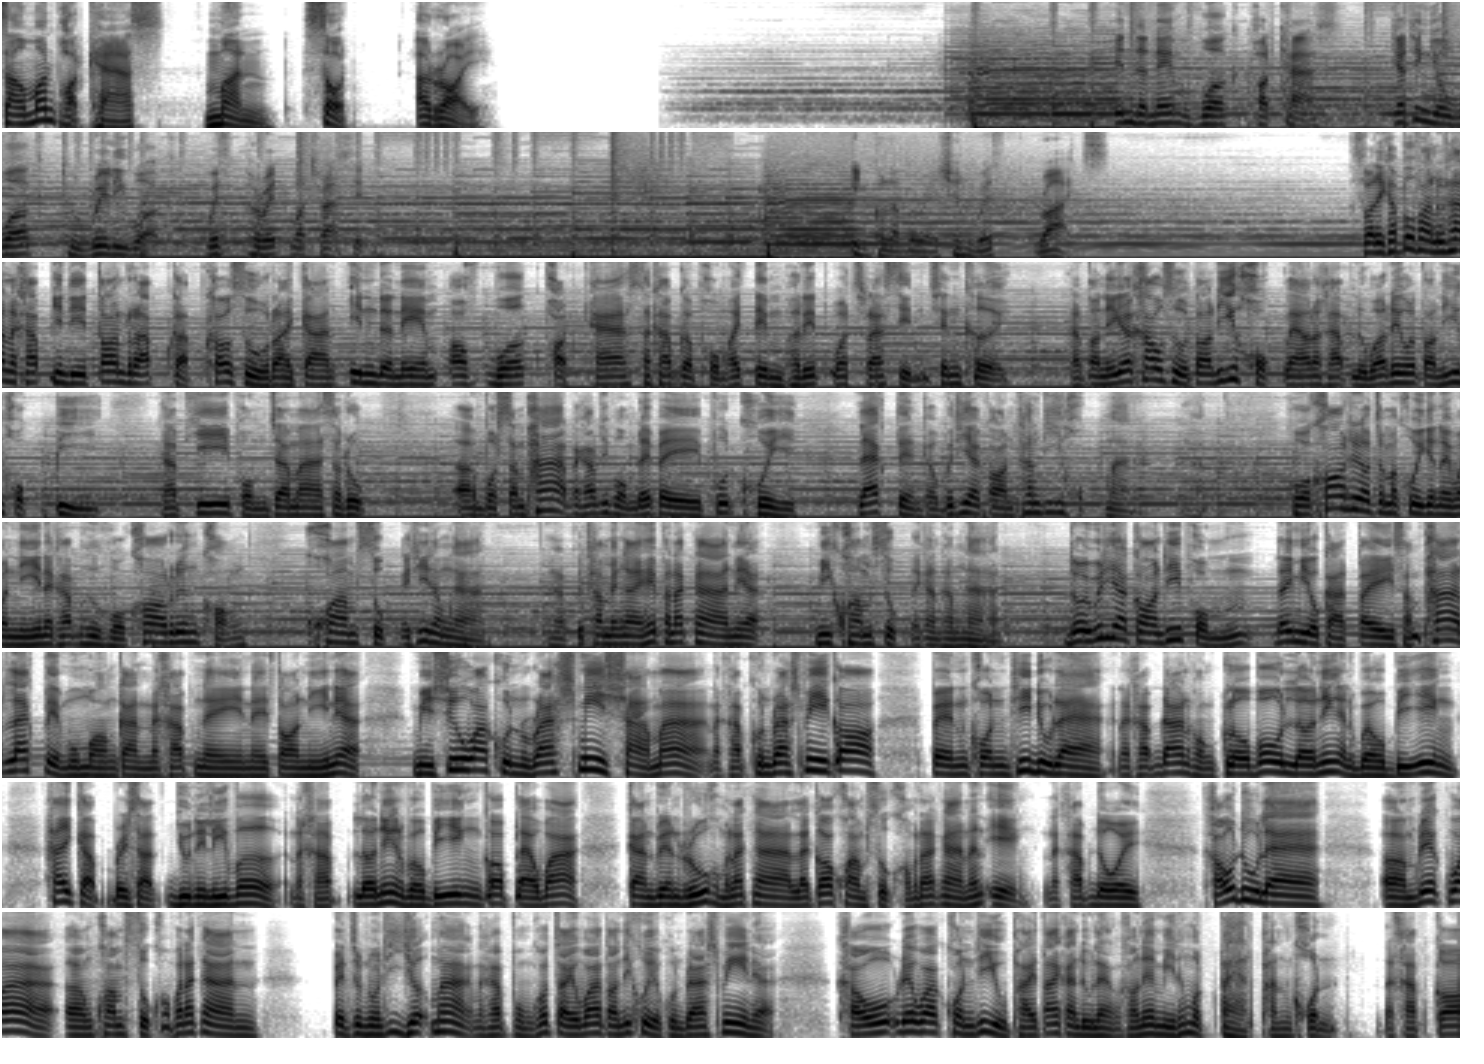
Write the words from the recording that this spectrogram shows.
s a l ม o n PODCAST มัน สด อร่อย In the Name of Work podcast, getting your work to really work with Parit Watrasin. in collaboration with Rise. สวัสดีครับผู้ฟังทุกท่านนะครับ ยินดีต้อนรับกลับเข้าสู่รายการ In the Name of Work podcast นะครับ กับผมไอติมพริตวัชรศิลป์เช่นเคย นะตอนนี้ก็เข้าสู่ตอนที่ 6 แล้วนะครับ หรือว่าเรียกว่าตอนที่ 6 ปีนะครับที่ผมจะมาสรุปบทสัมภาษณ์นะครับ ที่ผมได้ไปพูดคุยแลกเปลี่ยนกับวิทยากรท่านที่ 6 มานะครับหัวข้อที่เราจะมาคุยกันในวันนี้นะครับคือหัวข้อเรื่องของความสุขในที่ทำงานนะครับคือทำยังไงให้พนักงานเนี่ยมีความสุขในการทำงาน โดยวิทยากรที่ผมได้มีโอกาสไปสัมภาษณ์แลกเปลี่ยนมุมมองกันนะครับในในตอนนี้เนี่ยมีชื่อว่าคุณ Rashmi Sharma นะครับคุณ Rashmi ก็ เป็นคนที่ดูแลนะครับด้านของ global learning and well-being ให้กับบริษัท Unilever นะครับ learning and well-being ก็แปลว่าการเรียนรู้ของพนักงาน และก็ความสุขของพนักงานนั่นเองนะครับ โดยเขาดูแลเเรียกว่าความสุขของพนักงานเป็นจำนวนที่เยอะมากนะครับ ผมเข้าใจว่าตอนที่คุยกับคุณ Rashmi เนี่ยเขาเรียกว่าคนที่อยู่ภายใต้การดูแลของเขาเนี่ยมีทั้งหมด 8,000 คน นะครับก็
